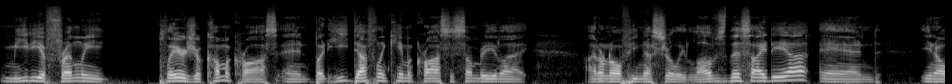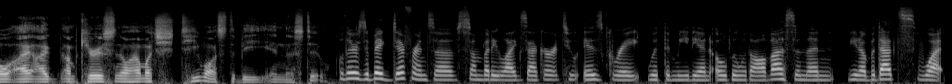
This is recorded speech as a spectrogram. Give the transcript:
media friendly players you'll come across, and but he definitely came across as somebody like I don't know if he necessarily loves this idea, and you know I, I I'm curious to know how much he wants to be in this too. Well, there's a big difference of somebody like Zach Ertz who is great with the media and open with all of us, and then you know, but that's what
